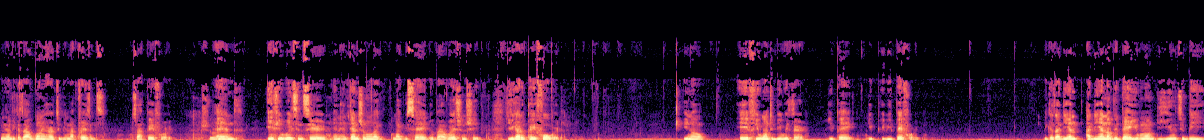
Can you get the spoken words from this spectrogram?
You know, because I wanted her to be in my presence. So I paid for it. True. And if you're really sincere and intentional, like like we said about relationship, you got to pay forward. You know, if you want to be with her, you pay. You you pay for it because at the end at the end of the day you want you to be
